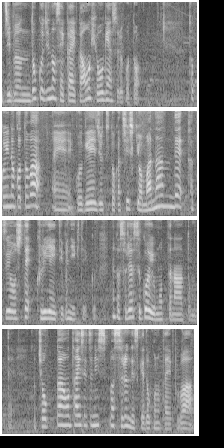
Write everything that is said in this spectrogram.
自分独自の世界観を表現すること。得意なことは、えー、こう芸術とか知識を学んで活用してクリエイティブに生きていく。なんかそれはすごい思ったなと思って。直感を大切にはするんですけどこのタイプは。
